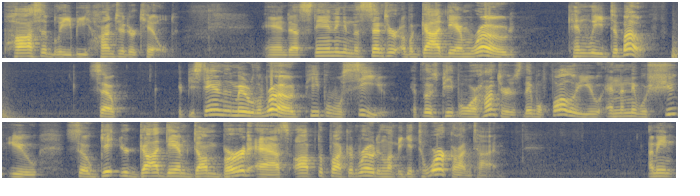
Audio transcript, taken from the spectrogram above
possibly be hunted or killed. And uh, standing in the center of a goddamn road can lead to both. So, if you stand in the middle of the road, people will see you. If those people were hunters, they will follow you and then they will shoot you. So, get your goddamn dumb bird ass off the fucking road and let me get to work on time. I mean,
